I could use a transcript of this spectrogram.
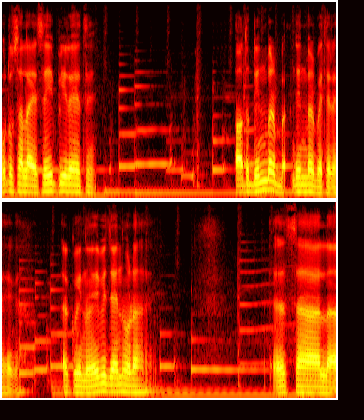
वो तो साला ऐसे ही पी रहे थे। और तो दिन भर दिन भर बैठे रहेगा। और कोई नए भी जैन हो रहा है साला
